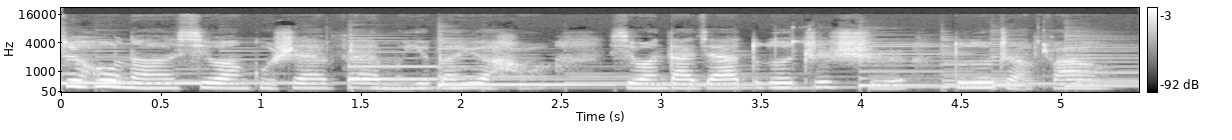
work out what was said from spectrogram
最后呢，希望故事 FM 越办越好。希望大家多多支持，多多转发哦。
